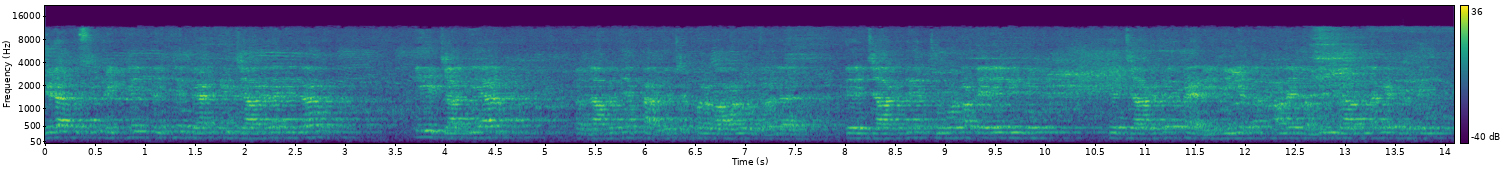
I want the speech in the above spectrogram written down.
ਜਿਹੜਾ ਤੁਸੀਂ ਇੱਥੇ ਇੱਥੇ ਬੈਠ ਕੇ ਜਾਗਦਾ ਜੇ ਨਾ ਇਹ ਜਾਗਿਆ ਰੱਬ ਦੇ ਘਰ ਵਿੱਚ ਪ੍ਰਵਾਨ ਹੋ ਜਾਣਾ ਹੈ। ਤੇ ਜਾਗਦੇ ਚੋਰ ਲਟੇਰੇ ਵੀ ਨੇ ਤੇ ਜਾਗਦੇ ਭੈੜੀ ਦੀ ਤਾਂ ਥਾਲੇ ਬੰਦੀ ਵੀ ਰਾਤ ਲੱਗੇ ਫਿਰਦੇ ਨੇ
